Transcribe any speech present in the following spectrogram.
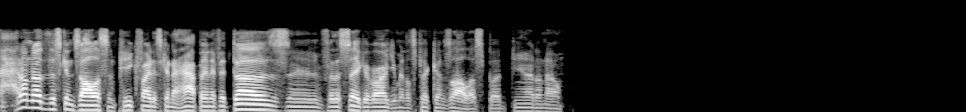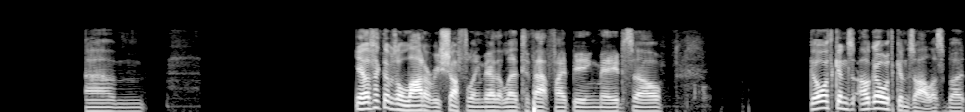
I don't know that this Gonzalez and Peek fight is going to happen. If it does, uh, for the sake of argument, let's pick Gonzalez. But, yeah, I don't know. Um, yeah, looks like there was a lot of reshuffling there that led to that fight being made. So, go with Gonz- I'll go with Gonzalez, but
